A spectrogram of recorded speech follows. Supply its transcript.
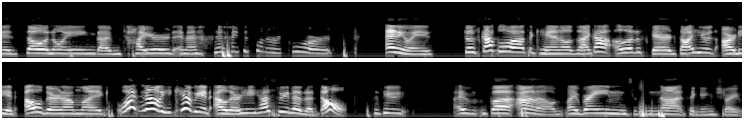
It's so annoying that I'm tired and I, I just want to record. Anyways, so Scott blew out the candles and I got a little scared, thought he was already an elder, and I'm like, what? No, he can't be an elder. He has to be an adult. Cause he, I, but I don't know. My brain's not thinking straight.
